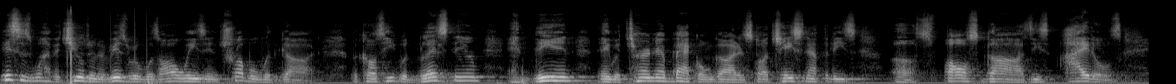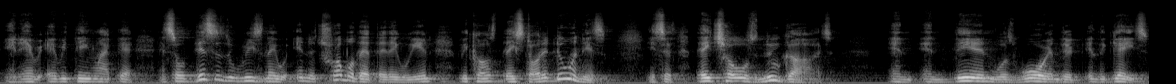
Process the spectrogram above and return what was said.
This is why the children of Israel was always in trouble with God because he would bless them and then they would turn their back on God and start chasing after these uh, false gods, these idols, and every, everything like that. And so this is the reason they were in the trouble that they were in because they started doing this. It says they chose new gods, and and then was war in the in the gates.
